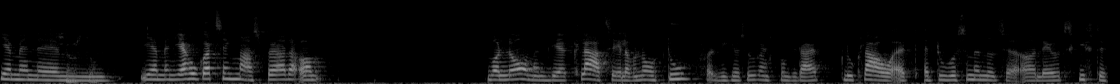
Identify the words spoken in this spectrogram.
Jamen, Synes du? øhm, jamen, jeg kunne godt tænke mig at spørge dig om, hvornår man bliver klar til, eller hvornår du, for vi kan jo tage udgangspunkt i dig, blev klar over, at, at du var simpelthen nødt til at lave et skifte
